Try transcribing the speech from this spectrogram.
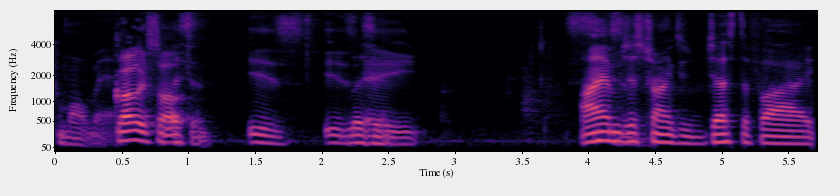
come on, man. garlic salt Listen, is is Listen. a. I am just trying to justify.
